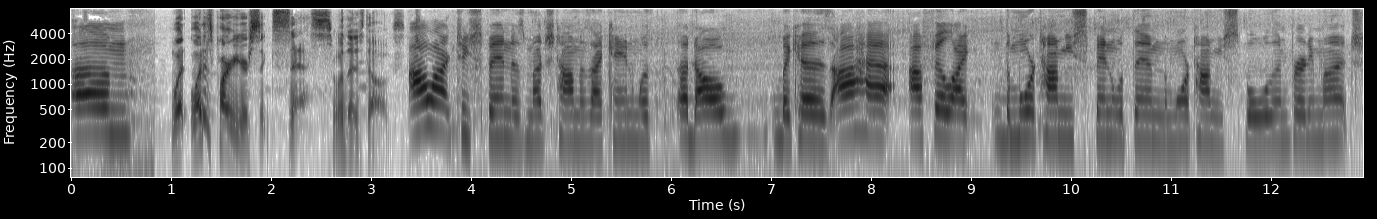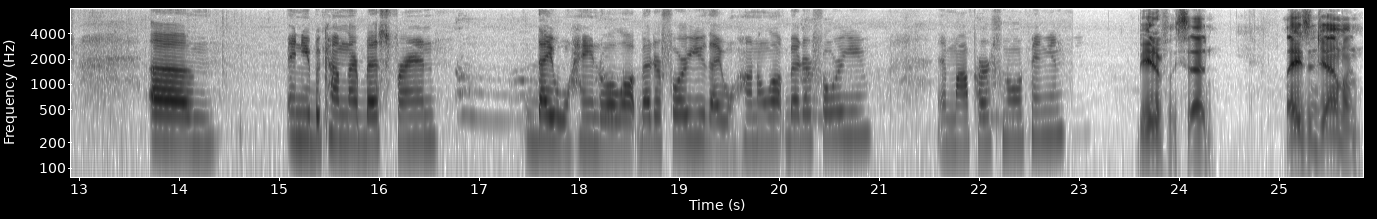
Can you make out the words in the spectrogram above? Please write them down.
Um, What What is part of your success with those dogs? I like to spend as much time as I can with a dog because I ha- I feel like the more time you spend with them, the more time you spoil them pretty much. Um, and you become their best friend. They will handle a lot better for you. They will hunt a lot better for you, in my personal opinion. Beautifully said, ladies and gentlemen.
